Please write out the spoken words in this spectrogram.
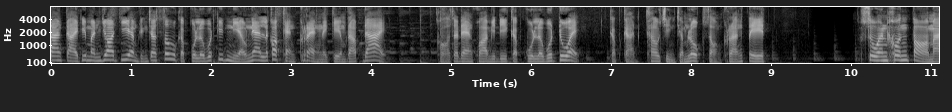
ร่างกายที่มันยอดเยี่ยมถึงจะสู้กับกุลวุฒิที่เหนียวแน่นและก็แข็งแกร่งในเกมรับได้ ขอแสดงความยินดีกับกุลวุฒิด้วย กับการเข้าชิงแชมป์โลก 2 ครั้งติดส่วนคนต่อมา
